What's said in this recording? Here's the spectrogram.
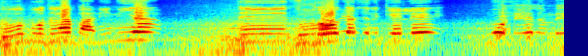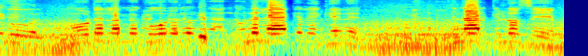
ਦੋ ਬੋਤਲਾਂ ਪਾਣੀ ਦੀਆਂ ਤੇ ਦੋ ਦਰਜਨ ਕੇਲੇ मोटे लंबे गोल ਮੋਟੇ ਲੰਮੇ ਕੋਲ ਉਹਨੂੰ ਉਹਨੇ ਲੈ ਕੇ ਵੇਖੇ ਨੇ ਤੇ ਨਾਲ ਕਿਲੋ ਸੇਬ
